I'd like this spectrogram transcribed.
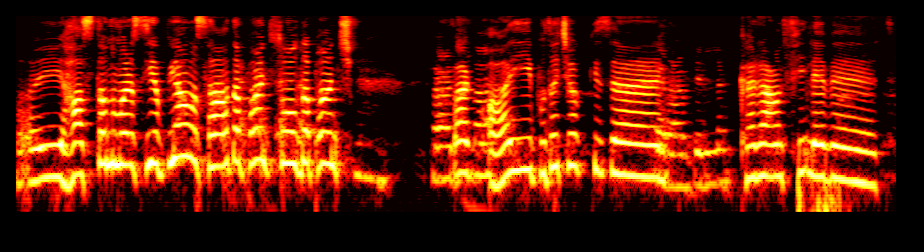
Ay hasta numarası yapıyor ama sağda punch solda punch. Bak Bak. ay bu da çok güzel. Karanfilli. Karanfil evet.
